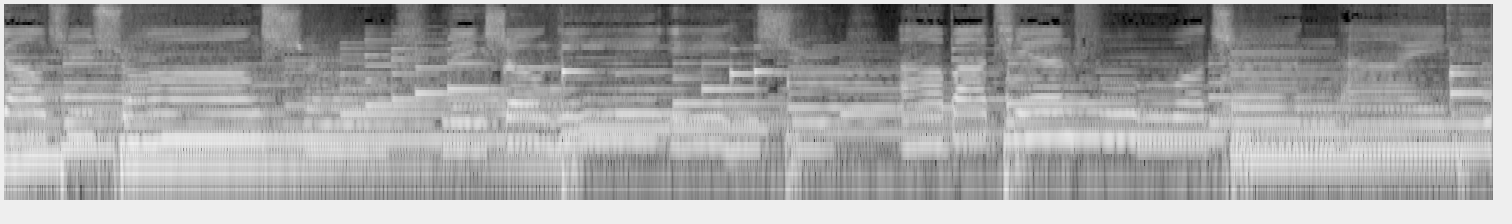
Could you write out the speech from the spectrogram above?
高举双手，领受你应许，阿爸天父，我真。爱你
